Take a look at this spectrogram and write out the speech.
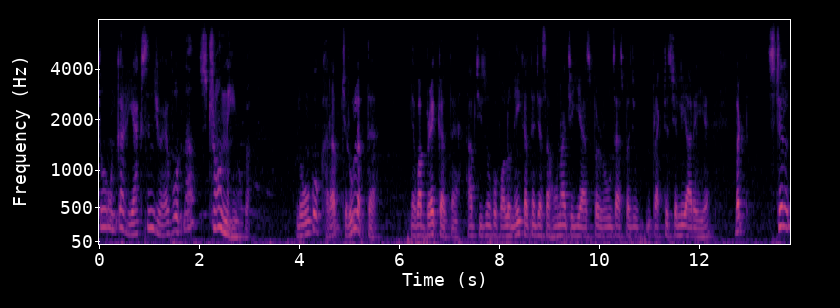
तो उनका रिएक्शन जो है वो उतना स्ट्रांग नहीं होगा। लोगों को खराब ज़रूर लगता है, जब आप ब्रेक करते हैं, आप चीज़ों को फॉलो नहीं करते हैं, जैसा होना चाहिए एज़ पर रूल्स एज़ पर जो प्रैक्टिस चली आ रही है। बट स्टिल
